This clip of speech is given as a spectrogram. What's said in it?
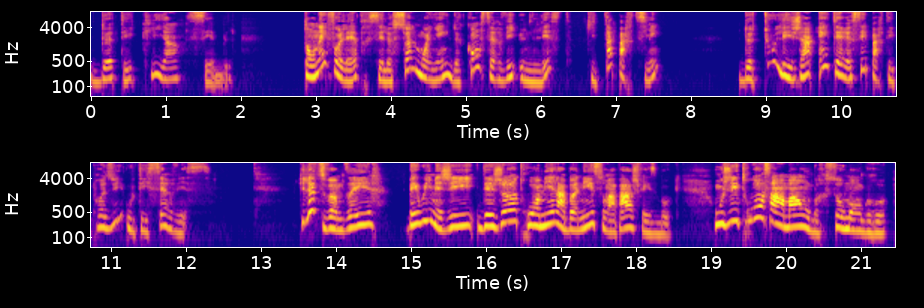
de tes clients cibles. Ton infolettre, c'est le seul moyen de conserver une liste qui t'appartient de tous les gens intéressés par tes produits ou tes services. Puis là, tu vas me dire, ben oui, mais j'ai déjà 3000 abonnés sur ma page Facebook. Ou j'ai 300 membres sur mon groupe.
